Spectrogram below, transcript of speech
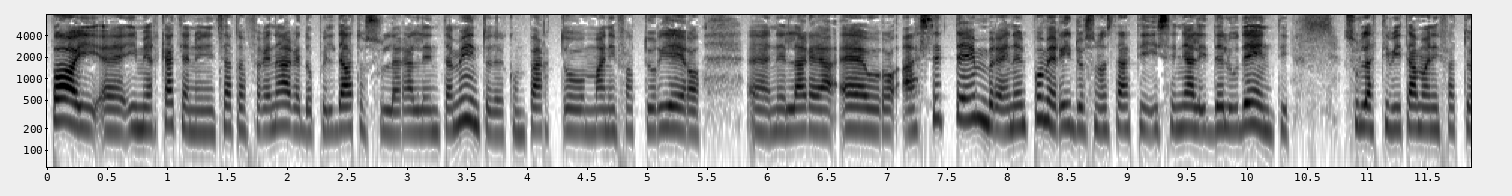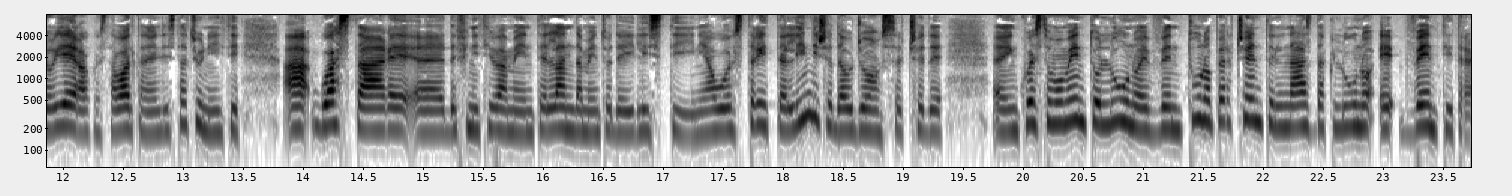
Poi eh, i mercati hanno iniziato a frenare dopo il dato sul rallentamento del comparto manifatturiero eh, nell'area euro a settembre e nel pomeriggio sono stati i segnali deludenti sull'attività manifatturiera, questa volta negli Stati Uniti, a guastare eh, definitivamente l'andamento dei listini. A Wall Street l'indice Dow Jones cede eh, in questo momento l'1,21%, il Nasdaq l'1,23%.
